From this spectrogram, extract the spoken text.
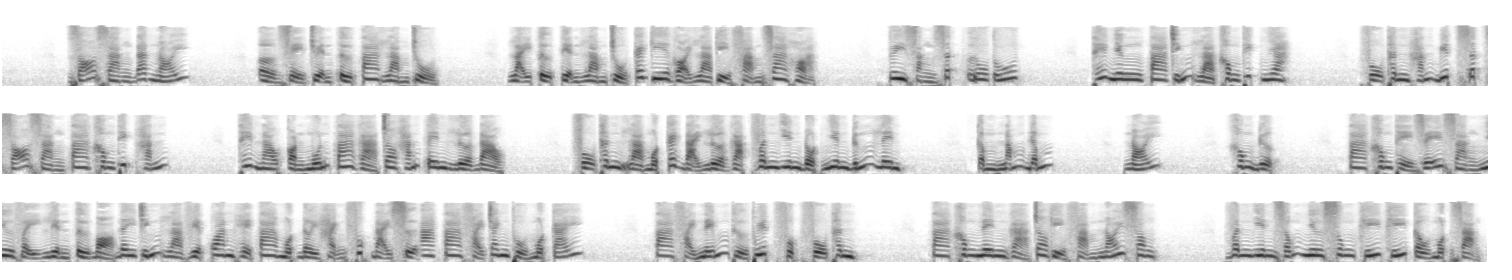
Rõ ràng đã nói. Ở rể chuyện từ ta làm chủ. Lại tự tiện làm chủ cái kia gọi là kỷ phạm gia hỏa. Tuy rằng rất ưu tú. Thế nhưng ta chính là không thích nha. Phụ thân hắn biết rất rõ ràng ta không thích hắn. Thế nào còn muốn ta gả cho hắn tên lừa đảo. Phụ thân là một cách đại lừa gạt Vân Yên đột nhiên đứng lên. Cầm nắm đấm. Nói. Không được. Ta không thể dễ dàng như vậy liền từ bỏ đây chính là việc quan hệ ta một đời hạnh phúc đại sự a, ta phải tranh thủ một cái. Ta phải nếm thử thuyết phục phụ thân. Ta không nên gả cho kỷ phạm nói xong. Vân Yên giống như sung khí khí cầu một dạng.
